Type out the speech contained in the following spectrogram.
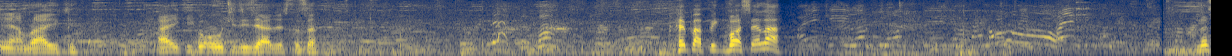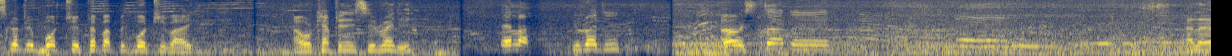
ए हाम्रो आइकी आइकीको ओटिडी चाहिँ आज यस्तो छ फेपा पिक बस ल Let's go to boat trip, Peppa Pig boat trip. I, our captain is ready? Ella, You ready? Oh, steady. Hello?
